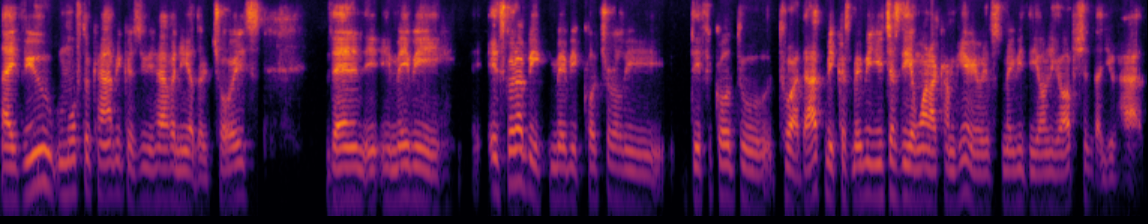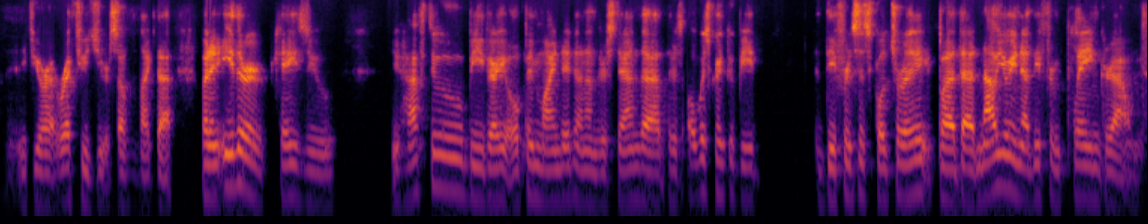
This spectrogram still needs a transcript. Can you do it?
Now, if you move to Canada because you have any other choice, then it, it may be it's gonna be maybe culturally difficult to to adapt because maybe you just didn't want to come here. It was maybe the only option that you had if you're a refugee or something like that. But in either case, you you have to be very open-minded and understand that there's always going to be differences culturally, but that now you're in a different playing ground.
